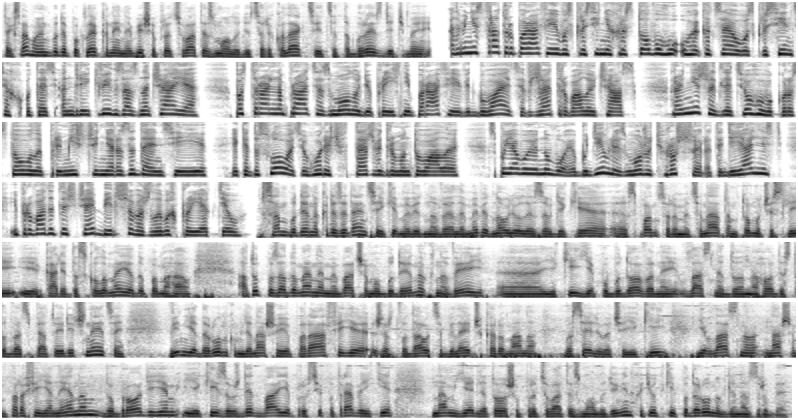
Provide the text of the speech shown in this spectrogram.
Так само він буде покликаний найбільше працювати з молоддю. Це реколекції, це табори з дітьми. Адміністратор парафії Воскресіння Христового УГКЦ у Воскресінцях отець Андрій Квік зазначає, пасторальна праця з молоддю при їхній парафії відбувається вже тривалий час. Раніше для цього використовували приміщення резиденції, яке до слова цьогоріч теж відремонтували. З появою нової будівлі зможуть розширити діяльність і провадити ще більше важливих проєктів. Сам будинок резиденції, який ми відновили, ми відновлювали завдяки е, спонсорам, меценатам, в тому числі і Карітас Коломия допомагав. А тут позаду мене ми бачимо будинок новий, е, який є побудований власне до нагоди 125-ї річниці. Він є дарунком для нашої парафії, жертводавця Білейчука Романа Васильовича, який є власне нашим парафіянином, добродієм і який завжди дбає про всі потреби, які нам є для того, щоб працювати з молоддю. Він хотів такий подарунок для нас зробити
